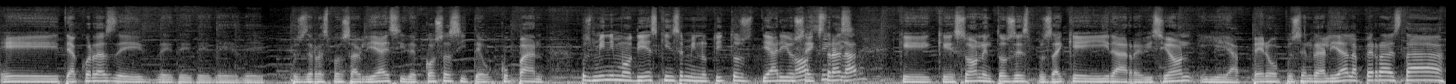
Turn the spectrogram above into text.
eh, te acuerdas de, de, de, de- de- de, pues de responsabilidades y de cosas y te ocupan, pues mínimo 10, 15 minutitos diarios No, sí, extras claro. que, que son. Entonces, pues hay que ir a revisión. y a- Pero, pues en realidad la perra está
